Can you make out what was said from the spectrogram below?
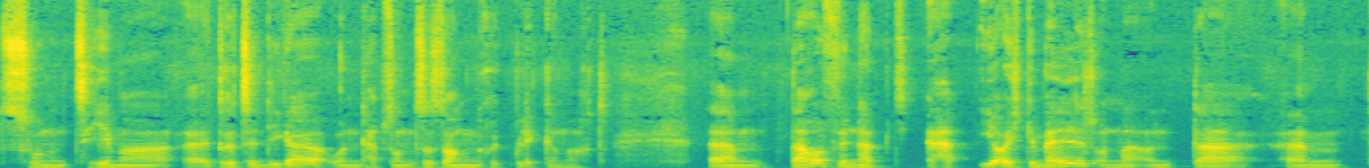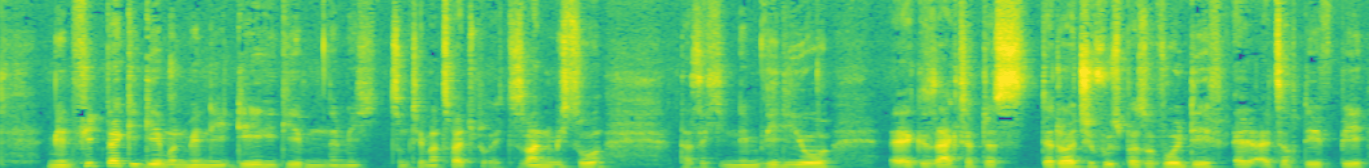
zum Thema äh, dritte Liga und habe so einen Saisonrückblick gemacht. Ähm, daraufhin habt, habt, ihr euch gemeldet und, mal, und da ähm, mir ein Feedback gegeben und mir eine Idee gegeben, nämlich zum Thema Zweitspielrecht. Es war nämlich so, dass ich in dem Video äh, gesagt habe, dass der deutsche Fußball sowohl DFL als auch DFB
